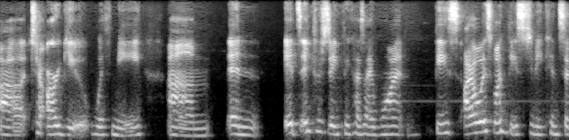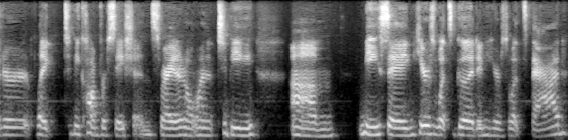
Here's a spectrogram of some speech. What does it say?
uh, to argue with me. Um, and it's interesting because I want these, I always want these to be considered like to be conversations, right? I don't want it to be um, me saying, here's what's good and here's what's bad.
